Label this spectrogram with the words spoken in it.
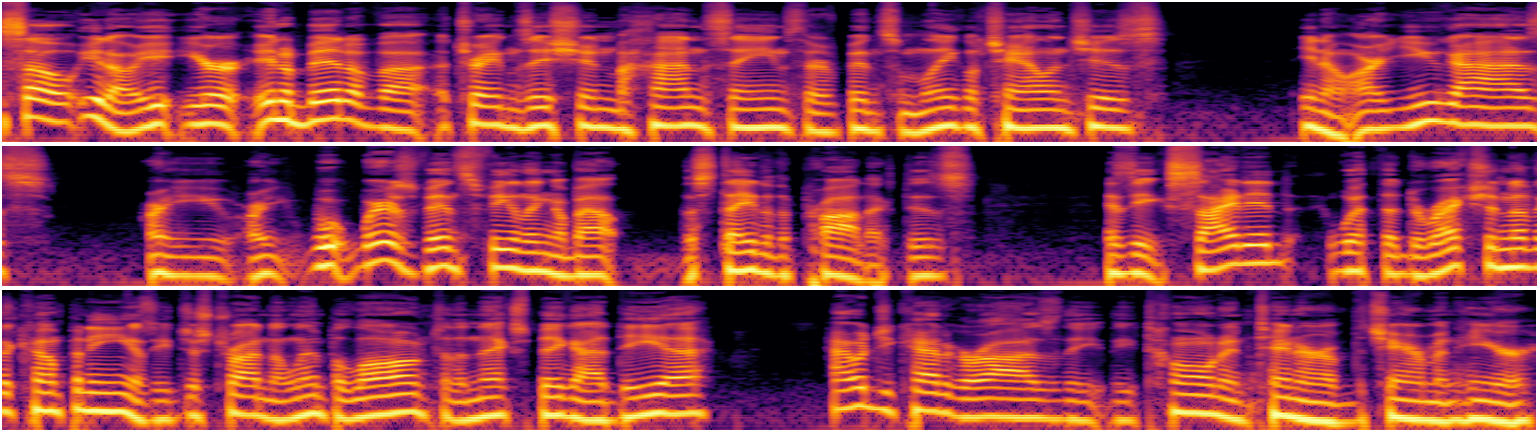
So you know you- you're in a bit of a, a transition behind the scenes. There have been some legal challenges. You know are you guys are you are you where's vince feeling about the state of the product? Is is he excited with the direction of the company? Is he just trying to limp along to the next big idea? How would you categorize the the tone and tenor of the chairman here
